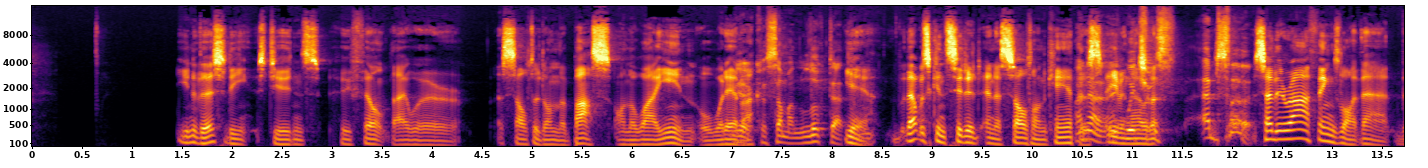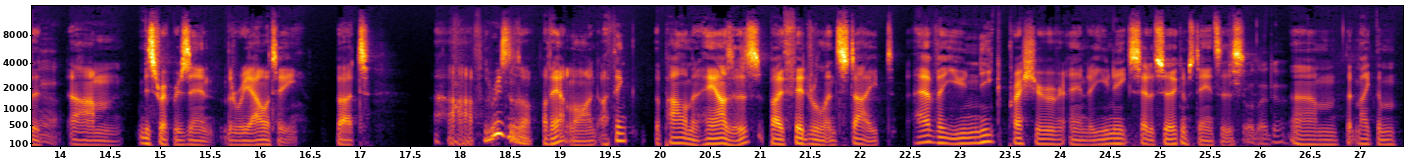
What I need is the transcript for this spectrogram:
university students who felt they were assaulted on the bus on the way in or whatever. yeah, because someone looked at Yeah, them. Yeah, that was considered an assault on campus, know, even which though that- was absurd. so there are things like that that um, misrepresent the reality. But uh, for the reasons I've outlined, I think the Parliament houses, both federal and state, have a unique pressure and a unique set of circumstances Sure, they do. um, that make them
